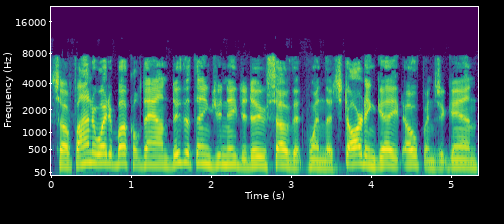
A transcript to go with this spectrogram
so find a way to buckle down, do the things you need to do so that when the starting gate opens again,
